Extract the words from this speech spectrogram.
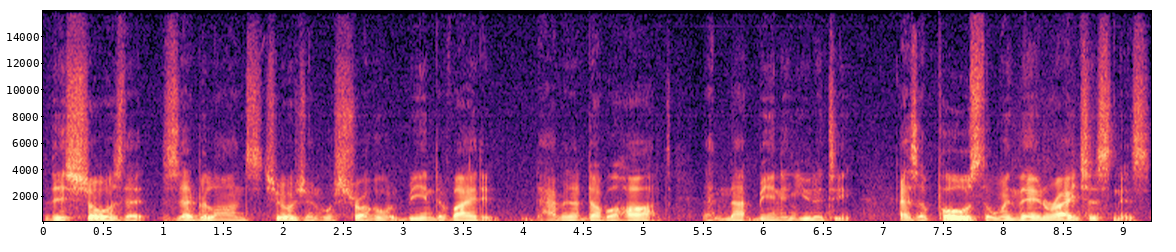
This shows that Zebulon's children will struggle with being divided, having a double heart, and not being in unity. As opposed to when they're in righteousness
